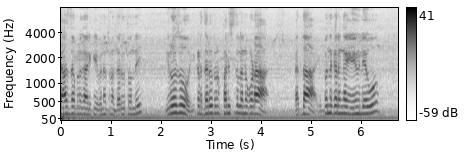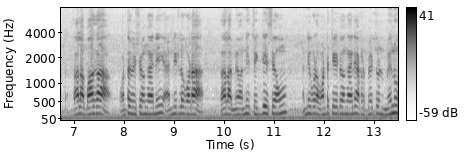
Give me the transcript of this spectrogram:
శాసనసభ్యుల గారికి వినతించడం జరుగుతుంది. ఈరోజు ఇక్కడ జరుగుతున్న పరిస్థితులను కూడా పెద్ద ఇబ్బందికరంగా ఏమీ లేవు. చాలా బాగా వంట విషయం కానీ అన్నిట్లో కూడా చాలా మేము అన్నీ చెక్ చేసాము. అన్నీ కూడా వంట చేయడం కానీ అక్కడ పెడుతున్న మెను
